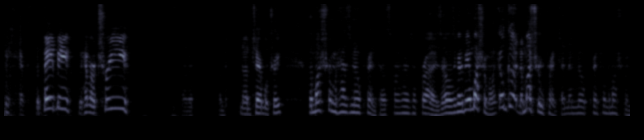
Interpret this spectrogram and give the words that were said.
We have the baby. We have our tree. Not a, not a terrible tree. The mushroom has no print. I was kind of surprised. I was going to be a mushroom. I'm like, oh, good, a mushroom print. And then no print on the mushroom.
